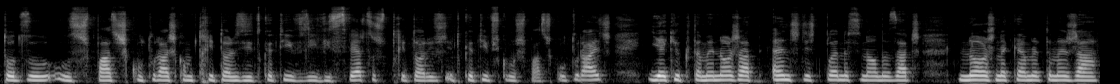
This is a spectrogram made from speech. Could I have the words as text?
todos os espaços culturais como territórios educativos e vice-versa, os territórios educativos como espaços culturais, e é aquilo que também nós já, antes deste Plano Nacional das Artes, nós na Câmara também já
